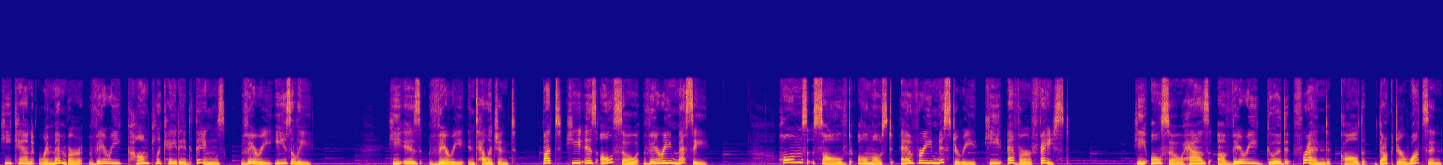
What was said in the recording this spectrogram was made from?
he can remember very complicated things very easily. He is very intelligent, but he is also very messy. Holmes solved almost every mystery he ever faced. He also has a very good friend called Dr. Watson,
